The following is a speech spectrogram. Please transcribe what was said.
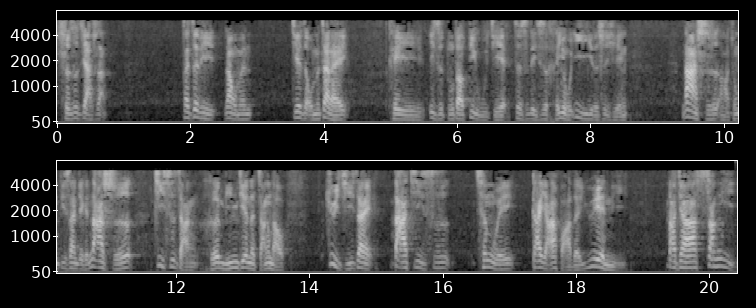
十字架上。在这里，让我们接着我们再来，可以一直读到第五节，这是里是很有意义的事情。那时啊，从第三节看，那时祭司长和民间的长老聚集在大祭司称为该亚法的院里，大家商议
